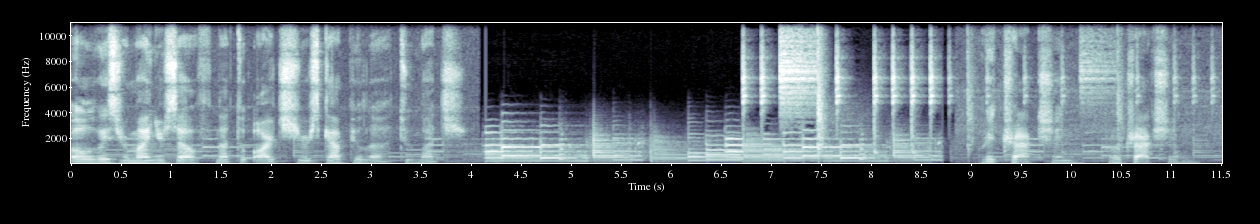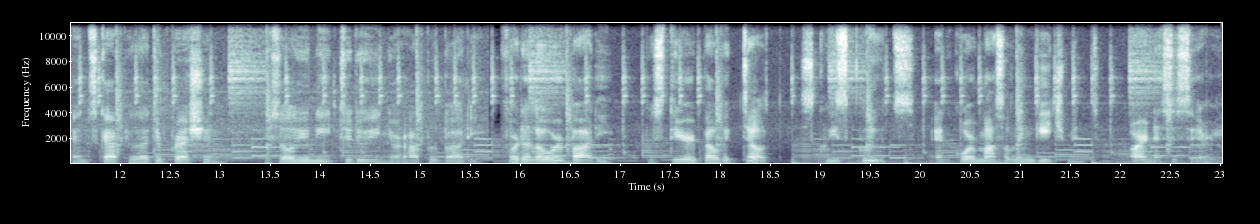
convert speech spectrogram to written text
Always remind yourself not to arch your scapula too much. Retraction, protraction, and scapular depression is all you need to do in your upper body. For the lower body, posterior pelvic tilt, squeeze glutes, and core muscle engagement are necessary.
